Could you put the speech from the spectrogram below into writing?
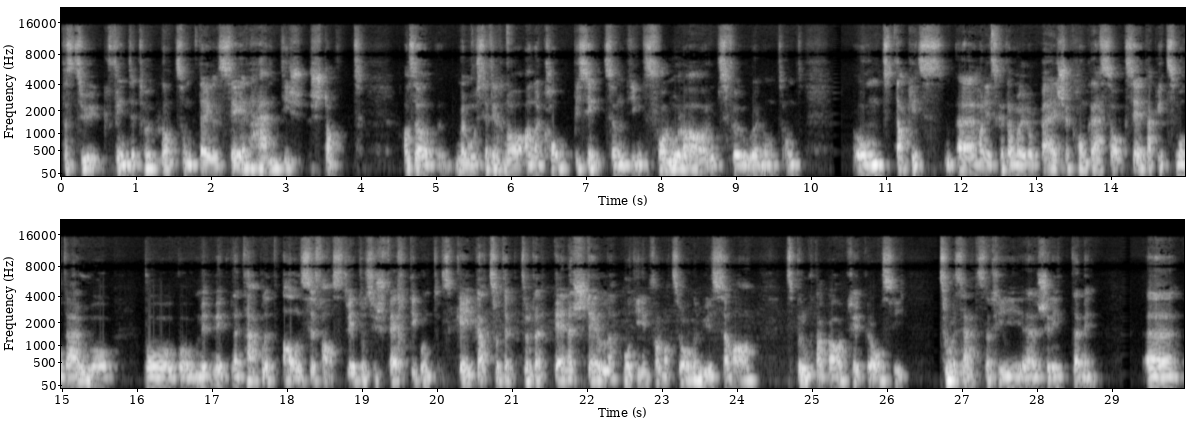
das Zeug findet heute noch zum Teil sehr händisch statt. Also, man muss ja vielleicht noch an einer Kompi sitzen und irgendein Formular ausfüllen und, und und da gibt's, äh, habe ich jetzt gerade am Europäischen Kongress auch gesehen, da gibt's Modelle, wo, wo, wo mit, mit einem Tablet alles erfasst wird und es ist fertig und es geht gerade zu, den, zu den, den Stellen, wo die Informationen müssen haben. Es braucht da gar keine grosse zusätzliche äh, Schritte mehr. Äh,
